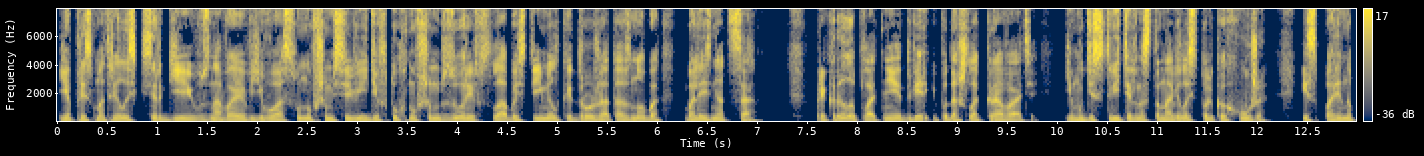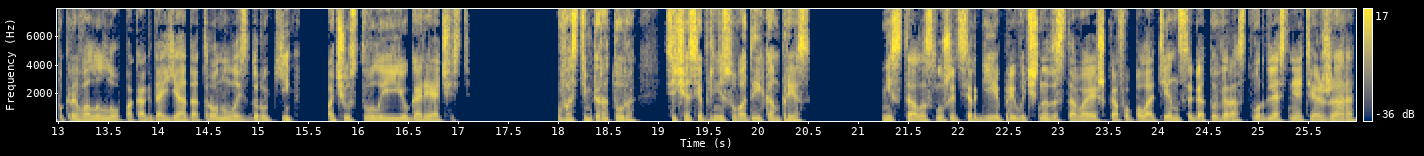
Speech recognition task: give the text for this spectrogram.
я присмотрелась к Сергею, узнавая в его осунувшемся виде, в тухнувшем взоре, в слабости и мелкой дрожи от озноба болезнь отца. Прикрыла плотнее дверь и подошла к кровати. Ему действительно становилось только хуже. Испарина покрывала лоб, а когда я дотронулась до руки, почувствовала ее горячесть. «У вас температура. Сейчас я принесу воды и компресс». Не стала слушать Сергея, привычно доставая из шкафа полотенце, готовя раствор для снятия жара,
